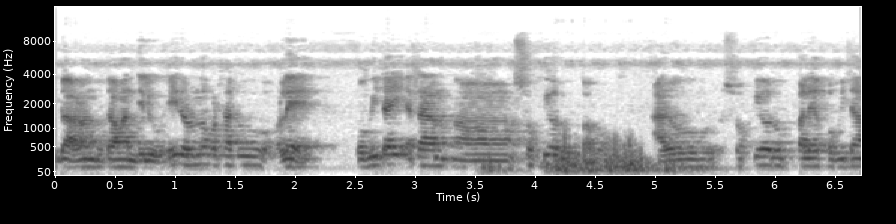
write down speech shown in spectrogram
উদাহৰণ দুটামান দিলোঁ এই ধৰণৰ কথাটো হ'লে কবিতাই এটা স্বকীয় ৰূপ পাব। আৰু স্বকীয় ৰূপ পালে কবিতা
